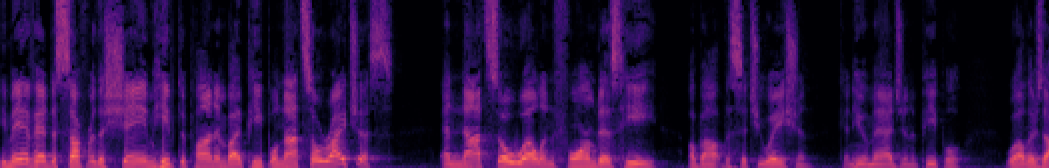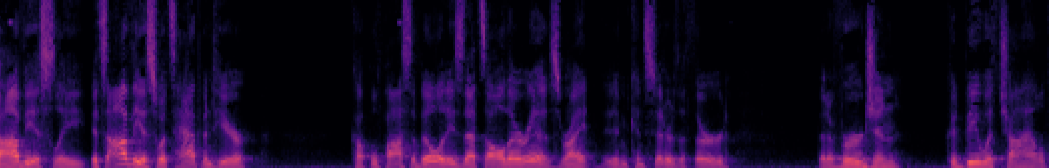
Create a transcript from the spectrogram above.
he may have had to suffer the shame heaped upon him by people not so righteous and not so well informed as he about the situation. Can you imagine a people? Well, there's obviously, it's obvious what's happened here. A couple possibilities, that's all there is, right? They didn't consider the third that a virgin could be with child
